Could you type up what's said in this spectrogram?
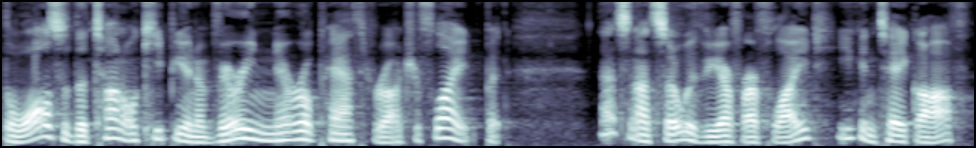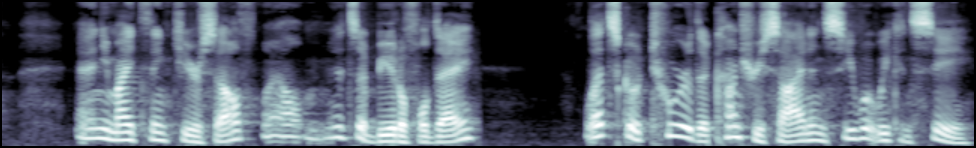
The walls of the tunnel keep you in a very narrow path throughout your flight, but that's not so with VFR flight. You can take off, and you might think to yourself, well, it's a beautiful day. Let's go tour the countryside and see what we can see.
